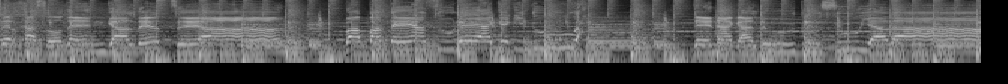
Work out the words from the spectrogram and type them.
Zer jaso den galdetzean. Bapatean zureak egin du Dena galdu duzu jada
